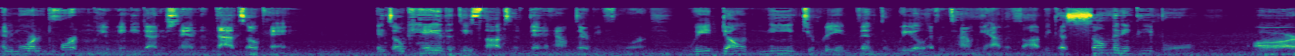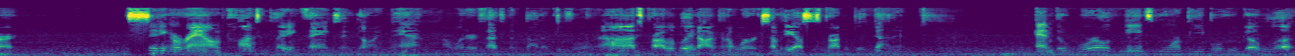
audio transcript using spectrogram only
And more importantly, we need to understand that that's okay. it's okay that these thoughts have been out there before. We don't need to reinvent the wheel every time we have a thought because so many people are sitting around contemplating things and going, man, I wonder if that's been thought of before. Uh, it's probably not going to work. Somebody else has probably done it. And the world needs more people who go, look,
